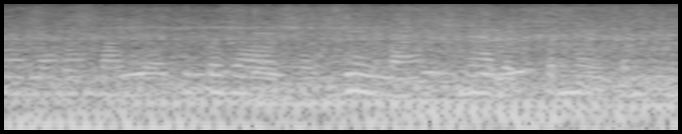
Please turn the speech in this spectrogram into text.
मला ना बांगड्या खूपच आवडतात. घ्यायला. घालत पण नाही पण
